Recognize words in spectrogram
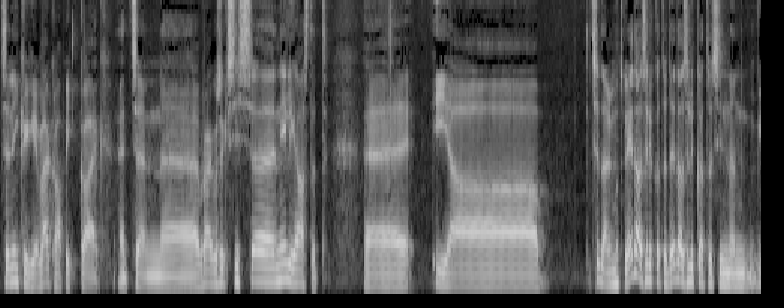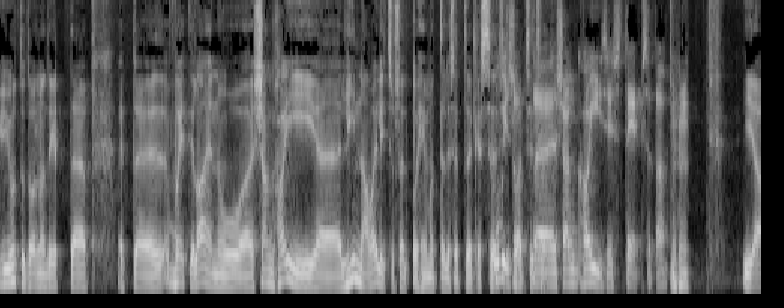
see on ikkagi väga pikk aeg, et see on äh, praeguseks siis äh, neli aastat. ja seda on muudkui edasi lükatud, edasi lükatud, siin on jutud olnud, et, et võeti laenu Shanghai äh, linnavalitsuselt põhimõtteliselt, kes Ubisoft äh, Shanghai siis teeb seda mm. -hmm ja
